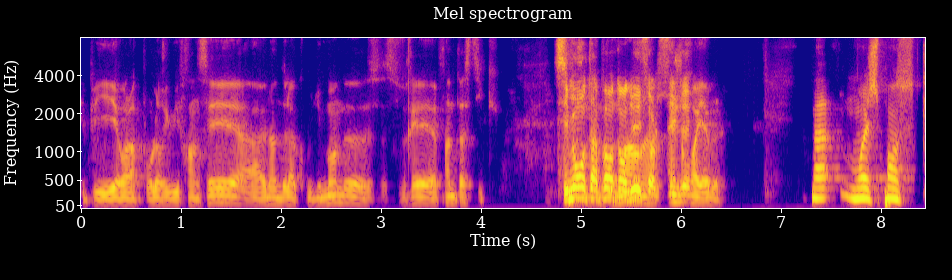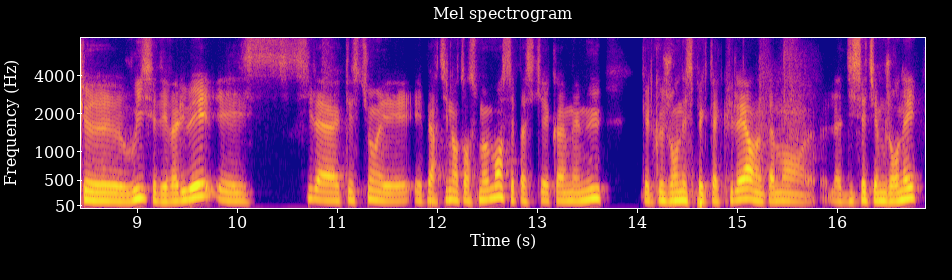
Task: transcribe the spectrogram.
Et puis voilà, pour le rugby français, à un an de la Coupe du Monde, ce serait fantastique. Simon, on t'a pas entendu sur le sujet. Incroyable. Bah, moi, je pense que oui, c'est d'évaluer. Et si la question est, pertinente en ce moment, c'est parce qu'il y a quand même eu quelques journées spectaculaires, notamment euh, la 17e journée.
